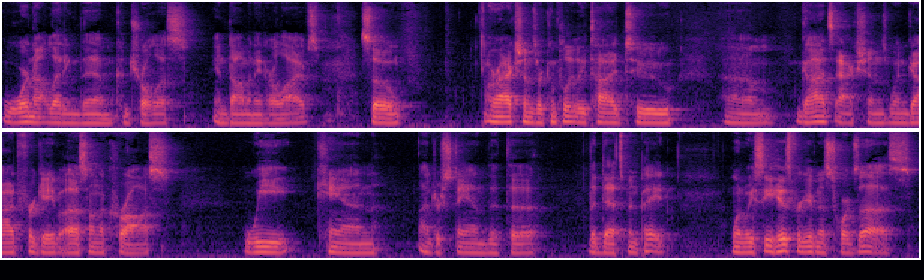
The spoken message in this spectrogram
We're not letting them control us and dominate our lives. So our actions are completely tied to um, God's actions. When God forgave us on the cross, we can understand that the the debt's been paid. When we see his forgiveness towards us,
